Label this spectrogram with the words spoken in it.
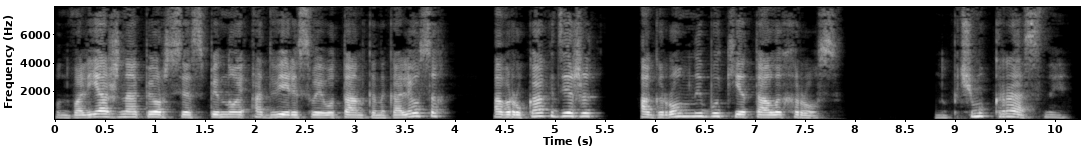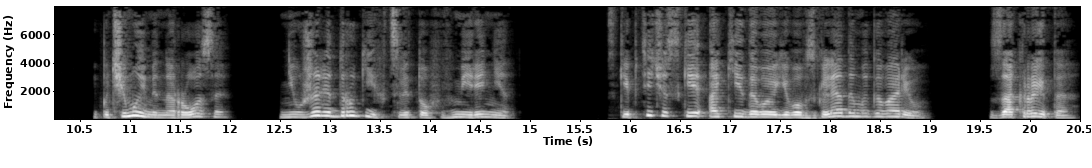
Он вальяжно оперся спиной о двери своего танка на колесах, а в руках держит огромный букет алых роз. Но почему красные? И почему именно розы? Неужели других цветов в мире нет? Скептически окидываю его взглядом и говорю. Закрыто.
